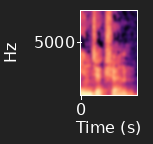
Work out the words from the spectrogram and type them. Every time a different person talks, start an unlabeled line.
injection.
